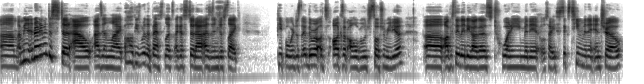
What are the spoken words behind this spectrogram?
Um, I mean, not even just stood out as in like, oh, these were the best looks. I guess stood out as in just like people were just they were all, all over social media. Uh, obviously, Lady Gaga's 20 minute, oh sorry, 16 minute intro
